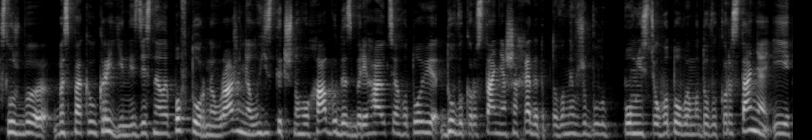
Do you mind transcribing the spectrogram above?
Служби безпеки України здійснили повторне ураження логістичного хабу, де зберігаються готові до використання шахеди. Тобто вони вже були повністю готовими до використання і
